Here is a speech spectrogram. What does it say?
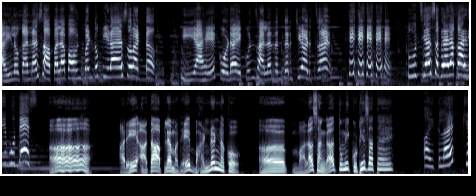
काही लोकांना सापाला पाहून पण तो किडा आहे असं वाटतं. ही आहे कोडा ऐकून झाल्यानंतरची अडचण. तूच या सगळ्याला कारणीभूत आहेस अरे आता आपल्यामध्ये भांडण नको. अ, मला सांगा तुम्ही कुठे जाताय? ऐकलंय की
